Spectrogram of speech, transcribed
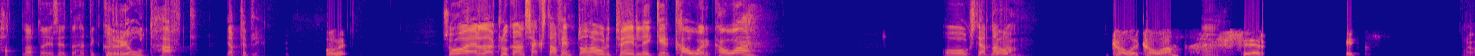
Þarna ætla ég að setja Þetta er grjót hart Jafntefli. Ok, Svo er það klukkan 16.15 þá eru tveir leikir KRK og Stjarnar fram. KRK mm. fer Já.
